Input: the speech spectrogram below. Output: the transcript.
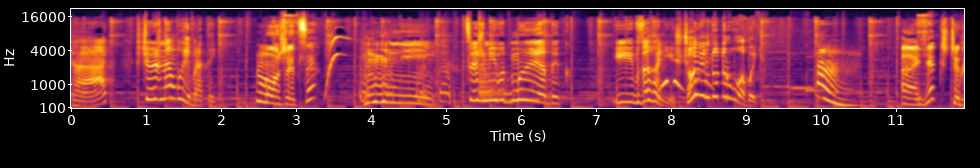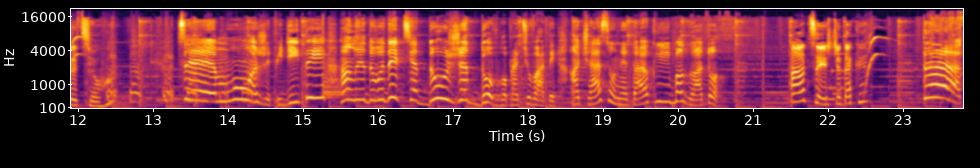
Так, що ж нам вибрати? Може, це? Ні, це ж мій ведмедик. І взагалі, що він тут робить? Хм. А як щодо цього? Це може підійти, але доведеться дуже довго працювати, а часу не так і багато. А це що таке? Так,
